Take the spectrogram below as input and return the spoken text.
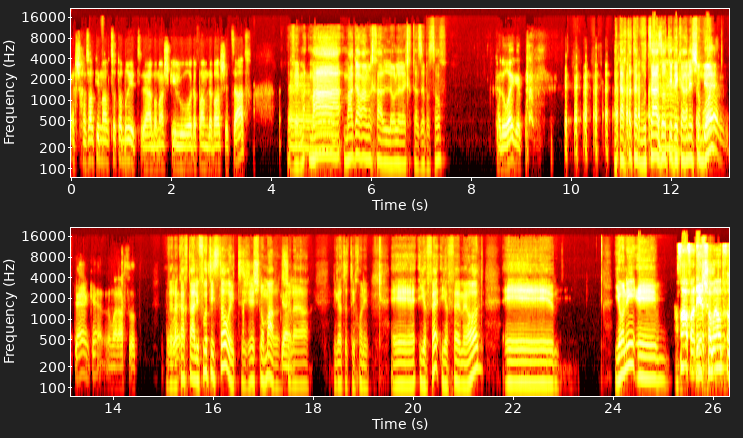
איך שחזרתי מארצות הברית, זה היה ממש כאילו עוד פעם דבר שצף. ומה גרם לך לא ללכת על זה בסוף? כדורגל. פתחת את הקבוצה הזאת בקרני שומרון? כן, כן, כן, מה לעשות. ולקחת אליפות היסטורית, שיש לומר, כן. של ליגת התיכונים. אה, יפה, יפה מאוד. אה, יוני, אה, אסף, אני שומע אותך,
